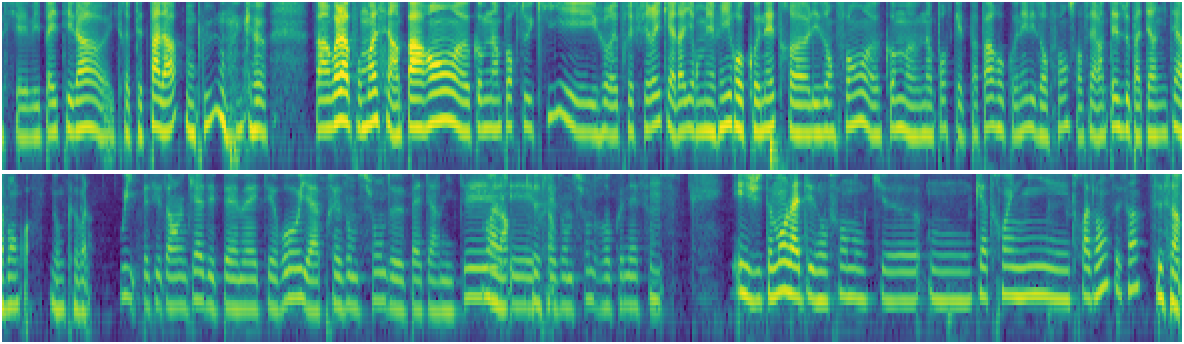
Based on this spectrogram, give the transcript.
si elle n'avait pas été là, il serait peut-être pas là non plus. Enfin voilà, pour moi, c'est un parent euh, comme n'importe qui et j'aurais préféré qu'elle aille en mairie reconnaître euh, les enfants euh, comme n'importe quel papa reconnaît les enfants sans faire un test de paternité avant quoi. Donc voilà. Oui, parce que dans le cas des PMA hétéros, il y a présomption de paternité et présomption de reconnaissance. Mm. Et justement, là, tes enfants donc, ont 4 ans et demi et 3 ans, c'est ça? C'est ça.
